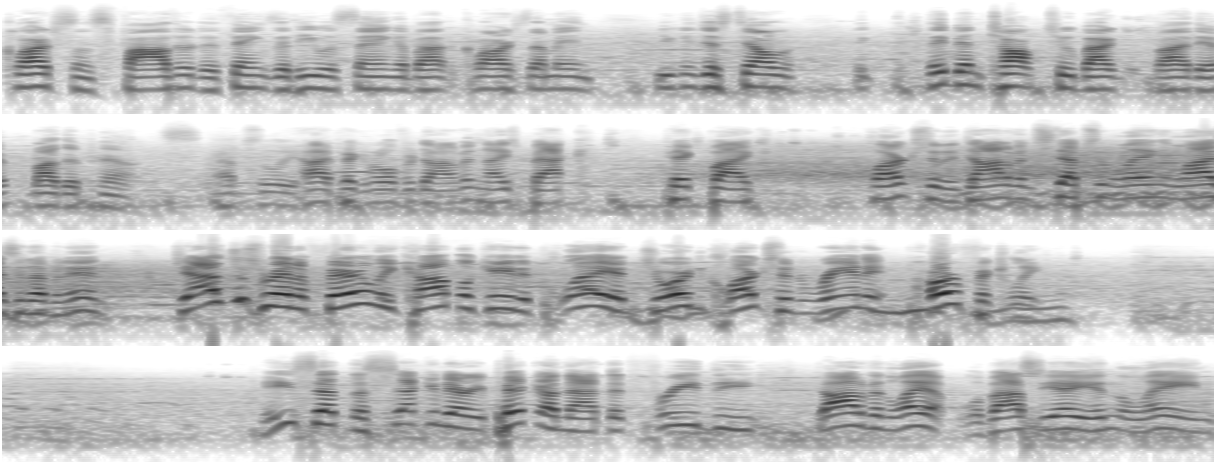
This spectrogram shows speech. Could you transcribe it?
Clarkson's father, the things that he was saying about Clarkson. I mean, you can just tell they've been talked to by by their by their parents. Absolutely. High pick and roll for Donovan. Nice back pick by Clarkson, and Donovan steps in the lane and lies it up and in. Jazz just ran a fairly complicated play, and Jordan Clarkson ran it perfectly. He set the secondary pick on that that freed the Donovan layup. Labissiere in the lane,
